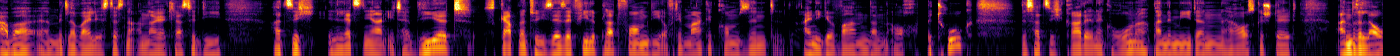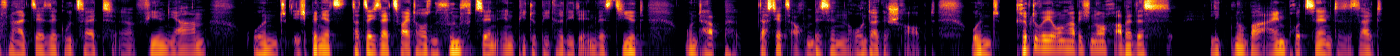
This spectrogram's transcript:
Aber äh, mittlerweile ist das eine Anlageklasse, die hat sich in den letzten Jahren etabliert. Es gab natürlich sehr, sehr viele Plattformen, die auf den Markt gekommen sind. Einige waren dann auch Betrug. Das hat sich gerade in der Corona-Pandemie dann herausgestellt. Andere laufen halt sehr, sehr gut seit äh, vielen Jahren. Und ich bin jetzt tatsächlich seit 2015 in P2P-Kredite investiert und habe das jetzt auch ein bisschen runtergeschraubt. Und Kryptowährung habe ich noch, aber das liegt nur bei einem Prozent. Das ist halt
